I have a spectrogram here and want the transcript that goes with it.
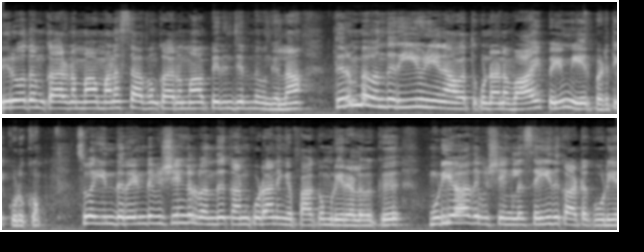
விரோதம் காரணமாக மனஸ்தாபம் காரணமாக பிரிஞ்சிருந்தவங்க எல்லாம் திரும்ப வந்து ரீயூனியன் ஆகிறதுக்கு உண்டான வாய்ப்பையும் ஏற்படுத்தி கொடுக்கும். ஸோ இந்த ரெண்டு விஷயங்கள் வந்து கண்கூடாக நீங்கள் பார்க்க முடிகிற அளவுக்கு முடியாத விஷயங்களை செய்து காட்டக்கூடிய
